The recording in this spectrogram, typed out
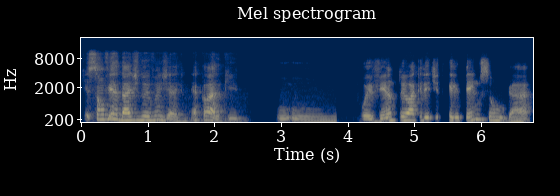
que são verdades do evangelho. É claro que o, o o evento, eu acredito que ele tem o seu lugar.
